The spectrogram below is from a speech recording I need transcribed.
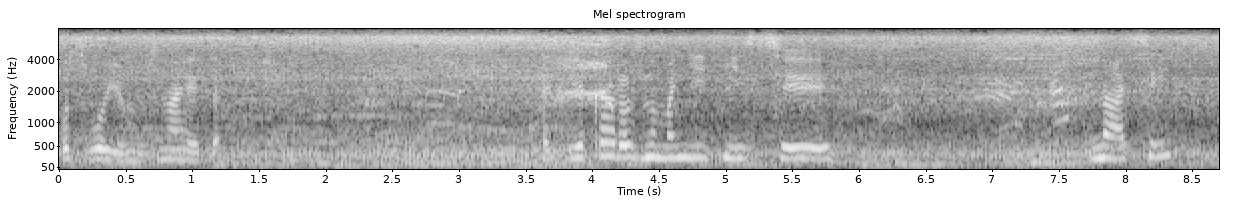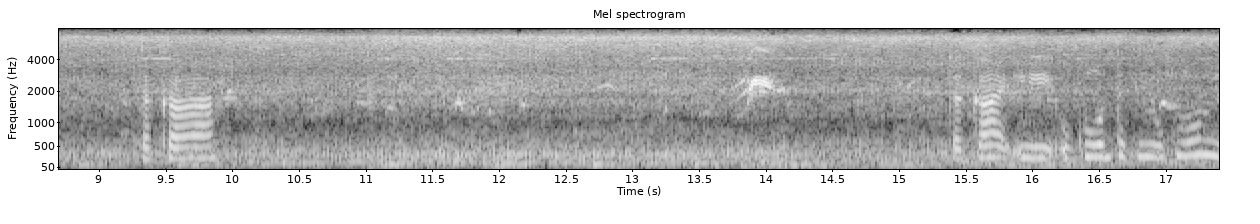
по-своєму, знаєте. Яка розноманітність е, націй, така. Така і уклон, такий уклон,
